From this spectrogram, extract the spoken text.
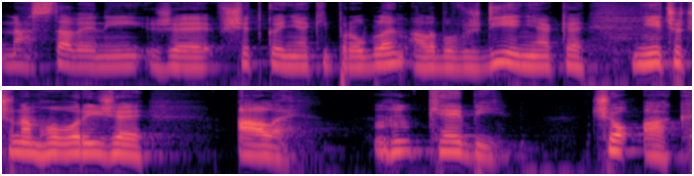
nastavený, že všetko je nejaký problém, alebo vždy je nejaké niečo, čo nám hovorí, že ale, uh-huh. keby, čo ak,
